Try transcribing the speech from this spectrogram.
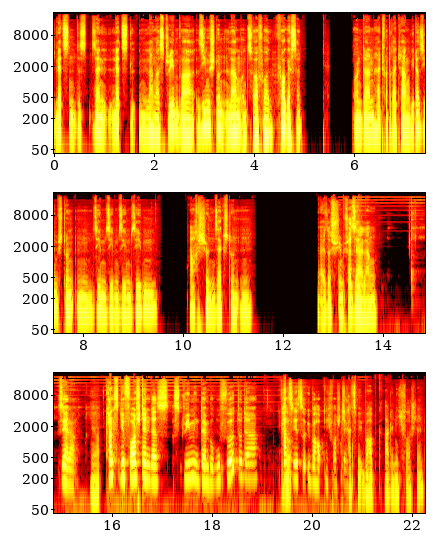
die letzten, das, sein letzter langer Stream war sieben Stunden lang und zwar vor, vorgestern. Und dann halt vor drei Tagen wieder sieben Stunden, sieben, sieben, sieben, sieben, acht Stunden, sechs Stunden. Also, es streamt schon Also- sehr lang. Sehr lang. Ja. Kannst du dir vorstellen, dass Streaming dein Beruf wird oder Kannst du Also, dir das so überhaupt nicht ich vorstellen? kann es mir überhaupt gerade nicht vorstellen.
